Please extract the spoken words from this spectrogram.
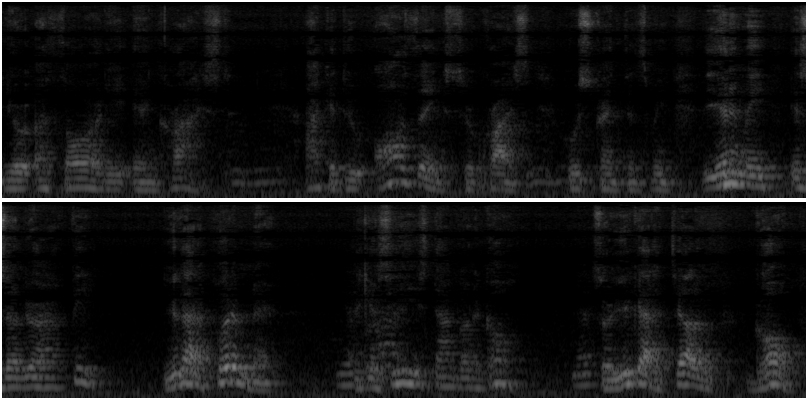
your authority in Christ. Mm-hmm. I could do all things through Christ who strengthens me. The enemy is under our feet. You got to put him there That's because right. he's not going to go. That's So you got to tell him, go.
